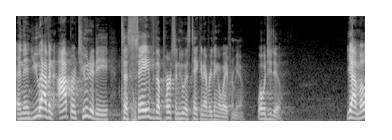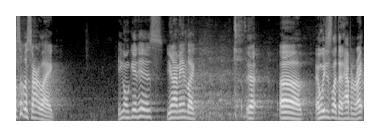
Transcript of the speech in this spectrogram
and then you have an opportunity to save the person who has taken everything away from you. What would you do? Yeah, most of us aren't like, he gonna get his. You know what I mean? Like, yeah, uh, and we just let that happen, right?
